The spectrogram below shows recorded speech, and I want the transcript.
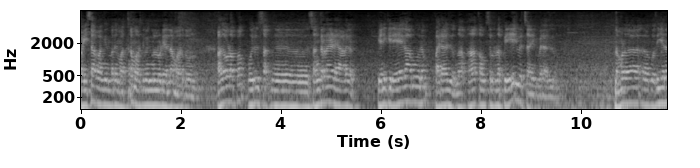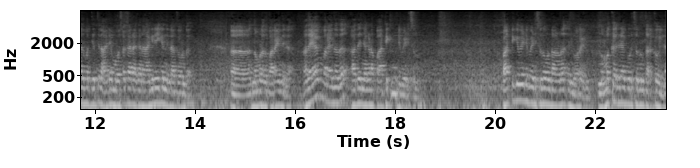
പൈസ വാങ്ങിയെന്ന് പറഞ്ഞ് പത്രമാധ്യമങ്ങളിലൂടെ എല്ലാം മാറി തോന്നുന്നു. അതോടൊപ്പം ഒരു സംഘടനയുടെ ആളുകൾ എനിക്ക് രേഖാമൂലം പരാതി തന്നു. ആ കൗൺസിലറുടെ പേര് വെച്ചാണ് എനിക്ക് പരാതി തന്നു നമ്മൾ പൊതുജന മധ്യത്തിൽ ആരെയും മോശക്കാരാക്കാൻ ആഗ്രഹിക്കുന്നില്ലാത്തതുകൊണ്ട് നമ്മളത് പറയുന്നില്ല. അദ്ദേഹം പറയുന്നത് അത് ഞങ്ങളുടെ പാർട്ടിക്ക് വേണ്ടി മേടിച്ചു പാർട്ടിക്ക് വേണ്ടി മേടിച്ചതുകൊണ്ടാണ് എന്ന് പറയുന്നത് നമുക്കതിനെ കുറിച്ചൊന്നും തർക്കമില്ല.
